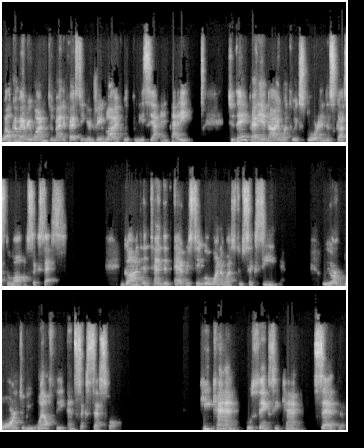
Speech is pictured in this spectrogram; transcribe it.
Welcome, everyone, to Manifesting Your Dream Life with Felicia and Patty. Today, Patty and I want to explore and discuss the law of success. God intended every single one of us to succeed. We are born to be wealthy and successful. He can who thinks he can, said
